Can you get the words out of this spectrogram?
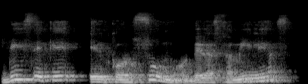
Dice que el consumo de las familias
